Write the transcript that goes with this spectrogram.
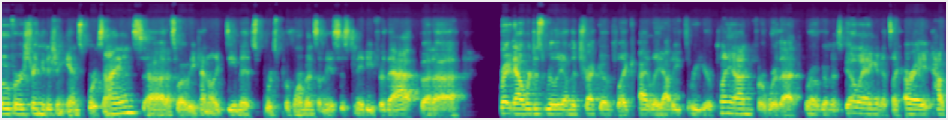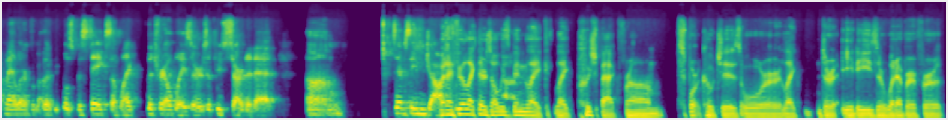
over strength conditioning and sports science. Uh, that's why we kind of like deem it sports performance. I'm the assistant AD for that. But uh, right now we're just really on the trek of like I laid out a three year plan for where that program is going, and it's like, all right, how can I learn from other people's mistakes of like the Trailblazers if who started it? Um, so I've seen Josh, but I feel like there's always uh, been like like pushback from sport coaches or like their ADs or whatever for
